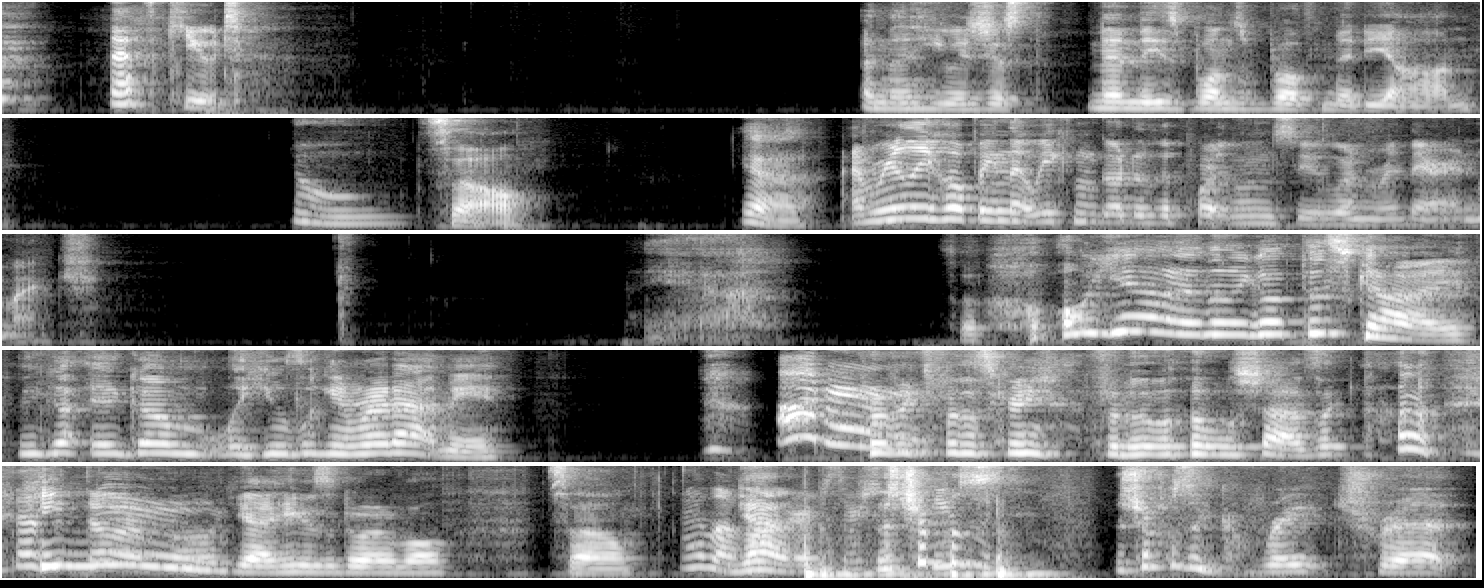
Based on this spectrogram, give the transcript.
That's cute. And then he was just. Then these ones were both mid yawn. No. So, yeah. I'm really hoping that we can go to the Portland Zoo when we're there in March. Yeah. So, oh yeah, and then I got this guy. He got, he got he was looking right at me. Otter. Perfect for the screen for the little shot. I was like, huh, That's he adorable. knew. Yeah, he was adorable. So I love yeah, otters. They're this so trip cute. was this trip was a great trip.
